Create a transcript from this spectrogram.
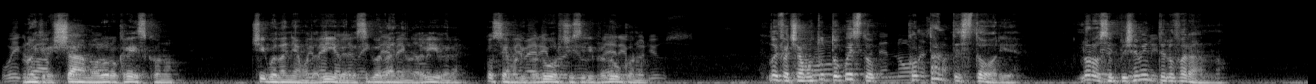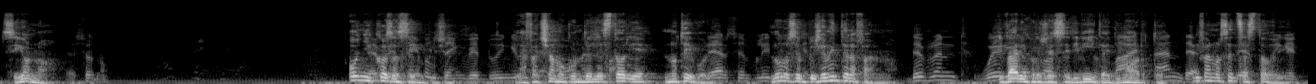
Noi cresciamo, loro crescono. Ci guadagniamo da vivere, si guadagnano da vivere. Possiamo riprodurci, si riproducono. Noi facciamo tutto questo con tante storie. Loro semplicemente lo faranno. Sì o no? Ogni cosa semplice la facciamo con delle storie notevoli. Loro semplicemente la fanno. I vari processi di vita e di morte li fanno senza storie.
